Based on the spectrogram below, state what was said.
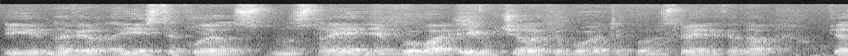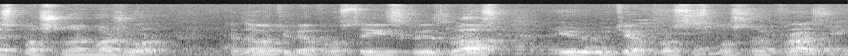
И, наверное, есть такое настроение, бывает, и у человека бывает такое настроение, когда у тебя сплошной мажор, когда у тебя просто искры из глаз, и у тебя просто сплошной праздник.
